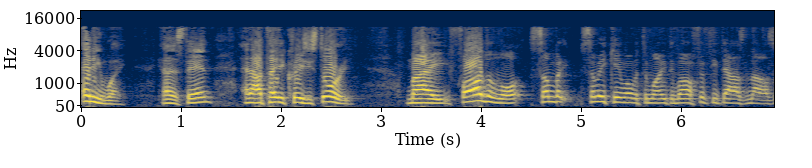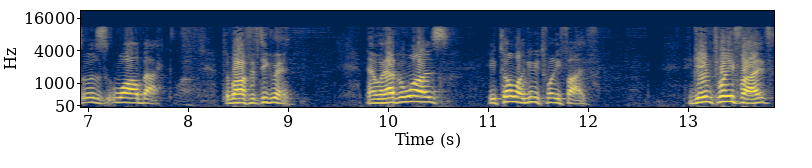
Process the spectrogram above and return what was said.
anyway. You understand? And I'll tell you a crazy story. My father-in-law, somebody, somebody came over to money to borrow fifty thousand dollars. It was a while back to borrow fifty grand. Now what happened was he told him, "I'll give you twenty-five." He gave him twenty-five.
